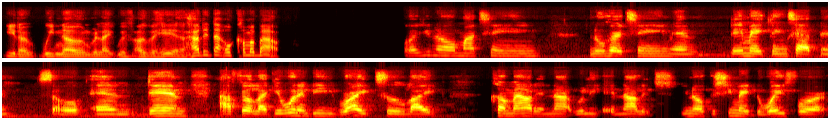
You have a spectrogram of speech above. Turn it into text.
you know we know and relate with over here. How did that all come about? Well, you know, my team knew her team and they made things happen. So, and then I felt like it wouldn't be right to like come out and not really acknowledge, you know, because she made the way for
